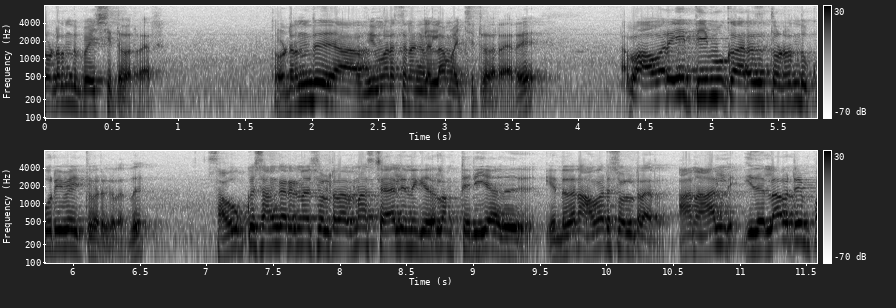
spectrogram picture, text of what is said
தொடர்ந்து பேசிட்டு வர்றார். தொடர்ந்து விமர்சனங்கள் எல்லாம் வச்சுட்டு வர்றாரு. அப்போ அவரையும் திமுக அரசு தொடர்ந்து குறிவைத்து வருகிறது. சவுக்கு சங்கர் என்ன சொல்கிறாருன்னா ஸ்டாலினுக்கு இதெல்லாம் தெரியாது என்றுதான் அவர் சொல்கிறார் ஆனால் இது எல்லாவற்றையும்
